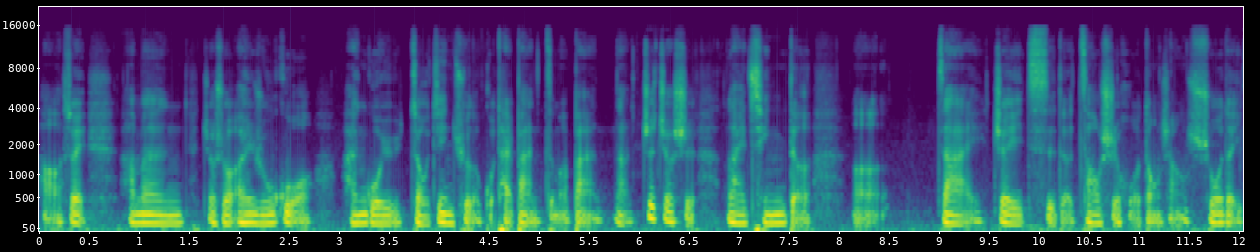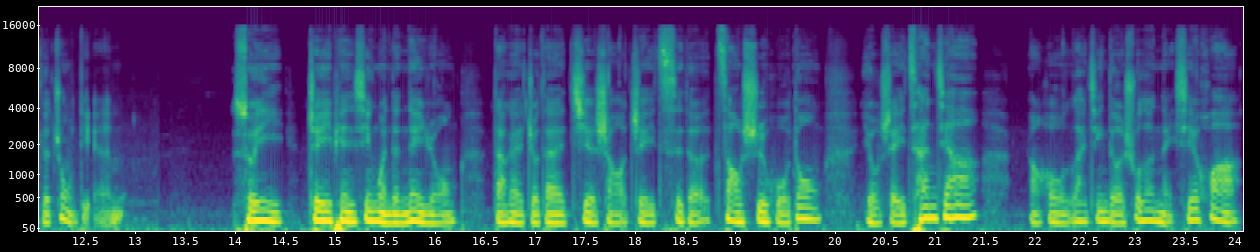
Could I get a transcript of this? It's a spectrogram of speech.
好，所以他们就说：“哎，如果韩国瑜走进去了国台办怎么办？”那这就是赖清德呃在这一次的造势活动上说的一个重点。所以这一篇新闻的内容大概就在介绍这一次的造势活动有谁参加，然后赖清德说了哪些话，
